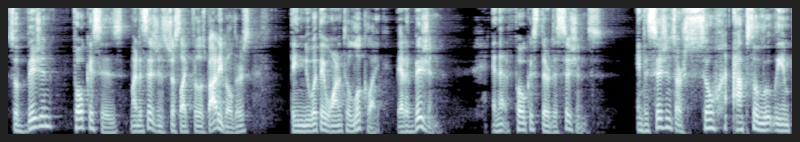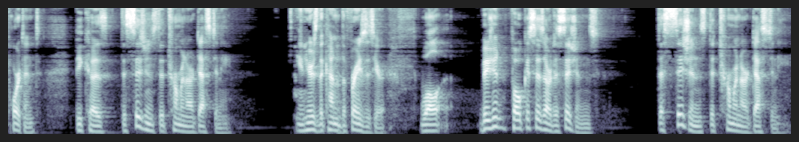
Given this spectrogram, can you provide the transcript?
So vision focuses my decisions, just like for those bodybuilders, they knew what they wanted to look like. They had a vision and that focused their decisions. And decisions are so absolutely important because decisions determine our destiny. And here's the kind of the phrases here. Well, vision focuses our decisions. Decisions determine our destiny.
